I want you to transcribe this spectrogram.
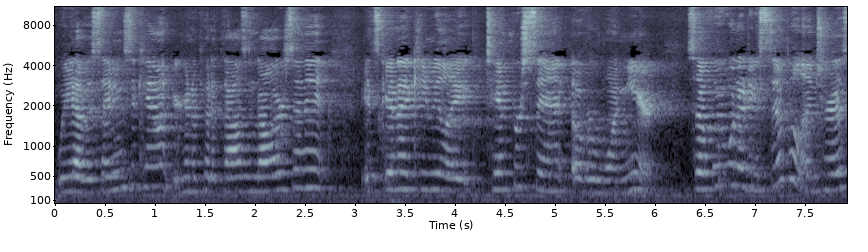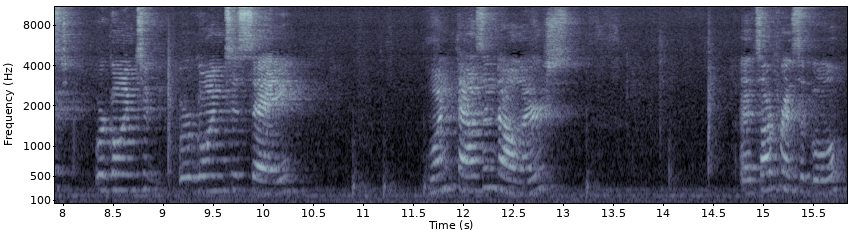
We have a savings account, you're gonna put $1,000 in it, it's gonna accumulate 10% over one year. So if we wanna do simple interest, we're going to, we're going to say $1,000, that's our principal,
